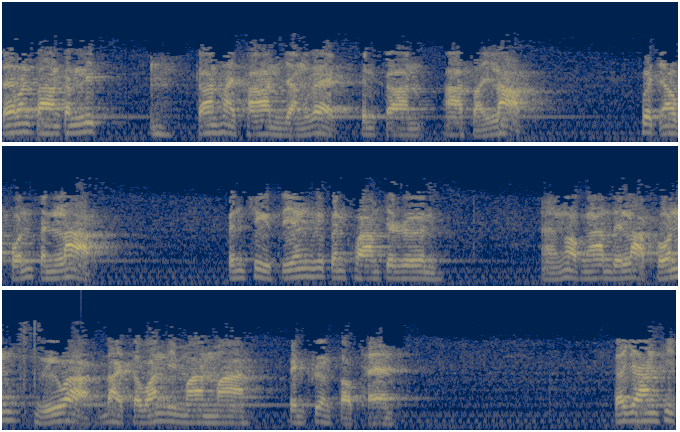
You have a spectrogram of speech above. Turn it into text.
แต่มันต่างกันลิบการให้ทานอย่างแรกเป็นการอาศัยลาบ เพื่อจะเอาผลเป็นลาบ เป็นชื่อเสียงหรือเป็นความเจริญ งอกงามโดยลาบผล หรือว่าได้สวรรค์วิมานมาเป็นเครื่องตอบแทน แต่อย่างที่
